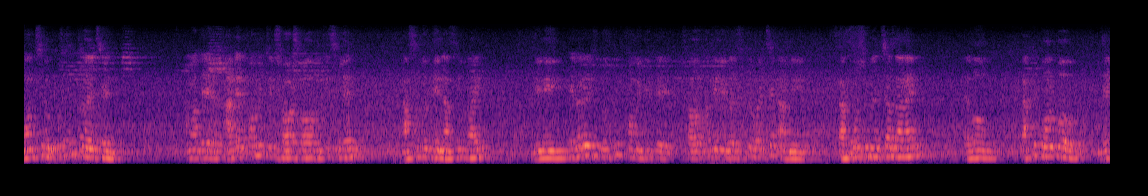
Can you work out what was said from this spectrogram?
মঞ্চে উপস্থিত রয়েছেন আমাদের আগের কমিটির সহ সভাপতি ছিলেন নাসিরুদ্দিন নাসিম ভাই। যিনি এবারে নতুন কমিটিতে সভাপতি নির্বাচিত হয়েছেন। আমি তাকেও শুভেচ্ছা জানাই এবং তাকে বলব যে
